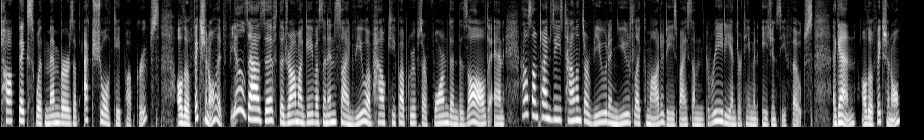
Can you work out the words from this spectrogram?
topics, with members of actual K pop groups. Although fictional, it feels as if the drama gave us an inside view of how K pop groups are formed and dissolved, and how sometimes these talents are viewed and used like commodities by some greedy entertainment agency folks. Again, although fictional,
